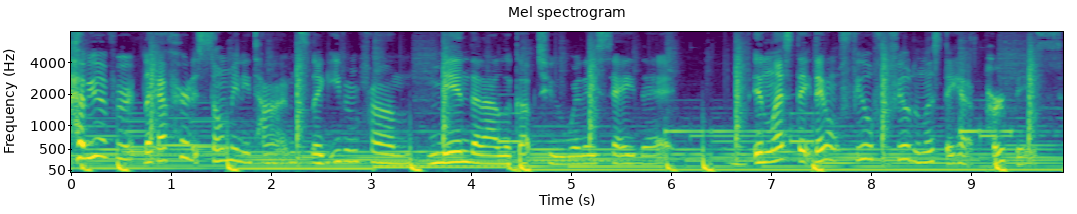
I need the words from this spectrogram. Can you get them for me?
have you ever like I've heard it so many times, like even from men that I look up to where they say that unless they they don't feel fulfilled unless they have purpose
